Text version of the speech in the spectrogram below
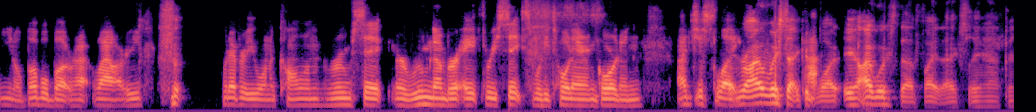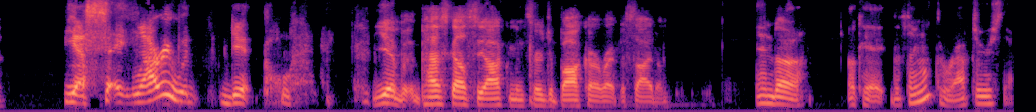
you know bubble butt Ra- Lowry, whatever you want to call him, room six or room number eight three six. What he told Aaron Gordon. I just like I wish I could I- watch. yeah, I wish that fight actually happened. yes, Lowry would get. Yeah, but Pascal Siakam and Serge Ibaka are right beside him. And uh, okay, the thing with the Raptors that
